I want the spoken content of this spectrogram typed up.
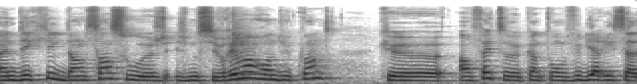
Un déclic dans le sens où je, me suis vraiment rendu compte que, en fait, quand on vulgarise sa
